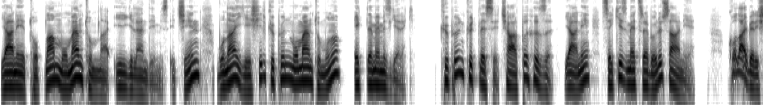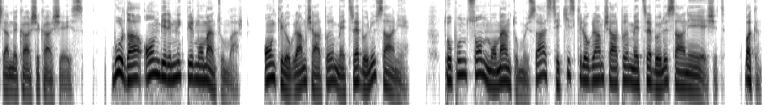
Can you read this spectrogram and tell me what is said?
yani toplam momentumla ilgilendiğimiz için buna yeşil küpün momentumunu eklememiz gerek. Küpün kütlesi çarpı hızı yani 8 metre bölü saniye. Kolay bir işlemle karşı karşıyayız. Burada 10 birimlik bir momentum var. 10 kilogram çarpı metre bölü saniye. Topun son momentumu ise 8 kilogram çarpı metre bölü saniyeye eşit. Bakın,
